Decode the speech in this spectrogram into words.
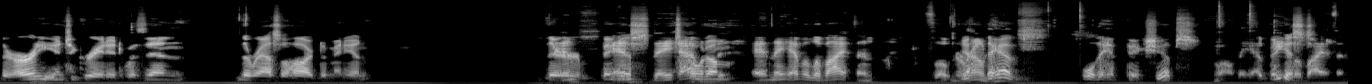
They're already integrated within the Rasalhague Dominion. Their And- biggest and they have totem. and they have a Leviathan floating Yeah, around. they have. Well, they have big ships. well, they have the biggest. Leviathan.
